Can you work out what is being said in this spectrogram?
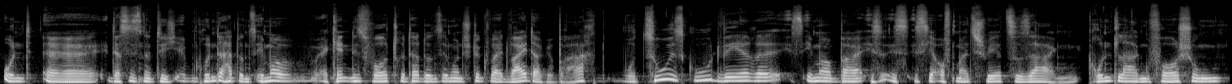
Und äh, das ist natürlich, im Grunde hat uns immer, Erkenntnisfortschritt hat uns immer ein Stück weit weitergebracht. Wozu es gut wäre, ist immer bei, ist, ist, ist ja oftmals schwer zu sagen. Grundlagenforschung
